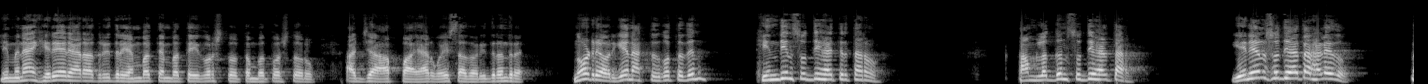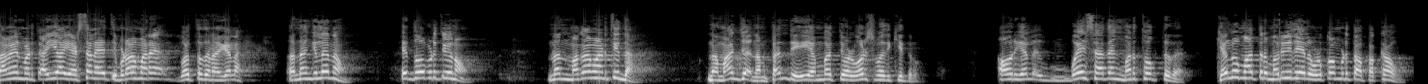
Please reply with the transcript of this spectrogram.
ನಿಮ್ಮ ಮನ್ಯಾಗ ಹಿರಿಯರು ಯಾರಾದ್ರೂ ಇದ್ರೆ ಎಂಬತ್ ಎಂಬತ್ತೈದು ವರ್ಷದವ್ರು, ತೊಂಬತ್ತು ವರ್ಷದವ್ರು, ಅಜ್ಜ, ಅಪ್ಪ, ಯಾರು ವಯಸ್ಸಾದವ್ರು ಇದ್ರಂದ್ರೆ, ನೋಡ್ರಿ ಅವ್ರಿಗೆ ಏನಾಗ್ತದೆ ಗೊತ್ತದೇನು? ಹಿಂದಿನ ಸುದ್ದಿ ಹೇಳ್ತಿರ್ತಾರ ಅವ್ರು. ತಮ್ಮ ಲಗ್ಗನ್ ಸುದ್ದಿ ಹೇಳ್ತಾರ. ಏನೇನು ಸುದ್ದಿ ಹೇಳ್ತಾರ ಹಳೇದು. ನಾವೇನ್ ಮಾಡ್ತೀವಿ? ಅಯ್ಯೋ, ಎಷ್ಟು ಸಲ ಹೇಳ್ತಿ ಬಿಡೋ ಮಾರೇ ಗೊತ್ತದ ನನಗೆಲ್ಲ? ಅನ್ನಂಗಿಲ್ಲ ನಾವು. ಎದ್ದು ಹೋಗ್ಬಿಡ್ತೀವಿ ನಾವು. ನನ್ನ ಮಗ ಮಾಡ್ತಿದ್ದ. ನಮ್ಮ ಅಜ್ಜ, ನಮ್ಮ ತಂದೆ ಎಂಬತ್ತೇಳು ವರ್ಷ ಬದುಕಿದ್ರು. ಅವ್ರಿಗೆಲ್ಲ ವಯಸ್ಸಾದಂಗೆ ಮರ್ತು ಹೋಗ್ತದ. ಕೆಲವು ಮಾತ್ರ ಮರುವಿದೆ ಇಲ್ಲ, ಉಳ್ಕೊಂಡ್ಬಿಡ್ತಾವ ಪಕ್ಕಾವು.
